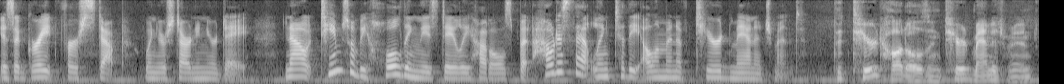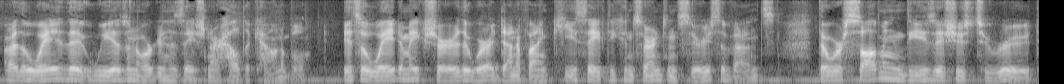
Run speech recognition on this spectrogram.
is a great first step when you're starting your day. Now, teams will be holding these daily huddles, but how does that link to the element of tiered management? The tiered huddles and tiered management are the way that we as an organization are held accountable. It's a way to make sure that we're identifying key safety concerns and serious events, that we're solving these issues to root,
